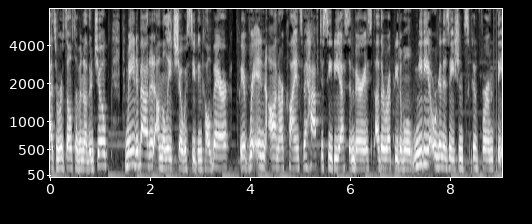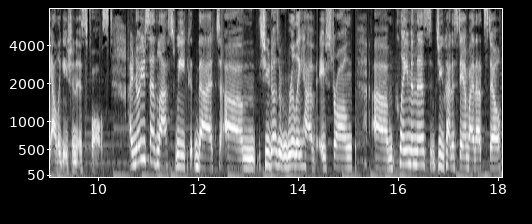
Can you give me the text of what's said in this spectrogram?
as a result of another joke made about it on The Late Show with Stephen Colbert. We have written on our client's behalf to CBS and various other reputable media organizations to confirm the allegation is false. I know you said last week that um, she doesn't really have a strong um, claim in this. Do you kind of stand by that still?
